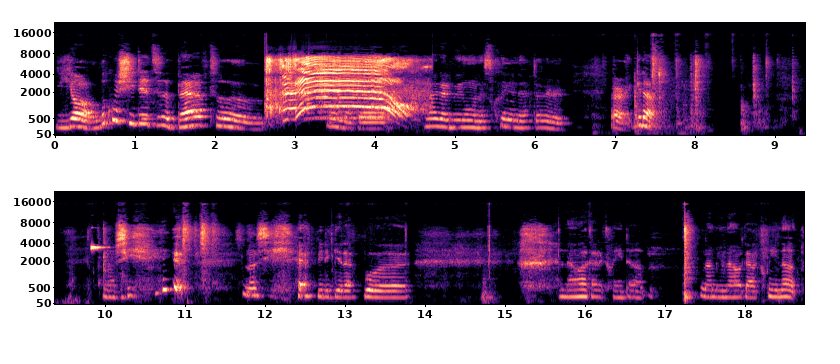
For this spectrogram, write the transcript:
Y'all, look what she did to the bathtub. Oh my god. Now I gotta be the one that's cleaning after her. All right, get up. No, she, no, she happy to get up, boy. Now I gotta clean up. I mean, now I gotta clean up.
